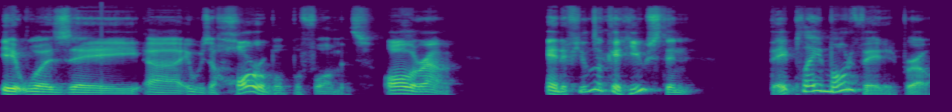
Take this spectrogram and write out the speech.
it was a uh, it was a horrible performance all around. And if you look at Houston, they played motivated, bro.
